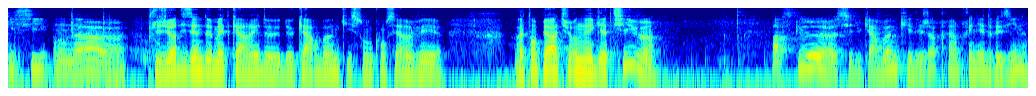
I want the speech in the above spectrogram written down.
ici on a euh, plusieurs dizaines de mètres carrés de, carbone qui sont conservés à température négative parce que euh, c'est du carbone qui est déjà pré-imprégné de résine.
